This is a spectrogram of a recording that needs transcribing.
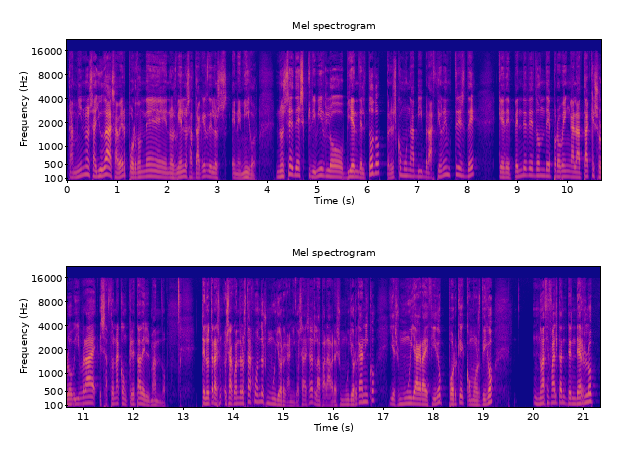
También nos ayuda a saber por dónde nos vienen los ataques de los enemigos. No sé describirlo bien del todo, pero es como una vibración en 3D que depende de dónde provenga el ataque, solo vibra esa zona concreta del mando. Te lo o sea, cuando lo estás jugando es muy orgánico, o sea, esa es la palabra, es muy orgánico y es muy agradecido porque, como os digo, no hace falta entenderlo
